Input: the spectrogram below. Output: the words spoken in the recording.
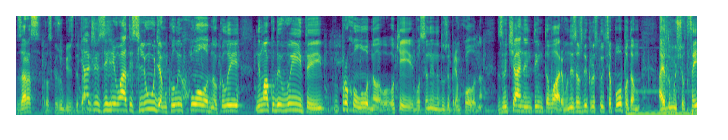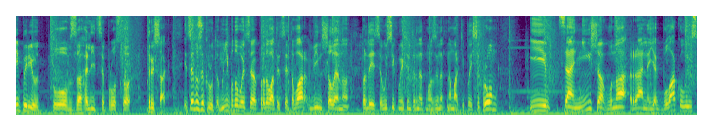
Зараз розкажу більш детально. Як же зігріватись людям, коли холодно, коли нема куди вийти? І прохолодно, окей, восени не дуже прям холодно. Звичайно, інтим товари. Вони завжди користуються попитом. А я думаю, що в цей період то взагалі це просто тришак. І це дуже круто. Мені подобається продавати цей товар. Він шалено продається у усіх моїх інтернет-магазинах на маркетплейсі Пром. І ця ніша, вона реально як була колись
